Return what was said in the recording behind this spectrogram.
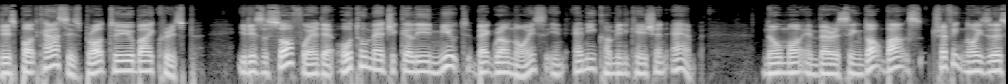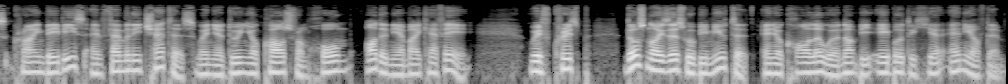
This podcast is brought to you by Krisp. It is a software that automatically mute background noise in any communication app. No more embarrassing dog barks, traffic noises, crying babies, and family chatters when you're doing your calls from home or the nearby cafe. With Krisp, those noises will be muted and your caller will not be able to hear any of them.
